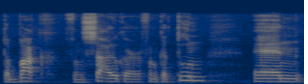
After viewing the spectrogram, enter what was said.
tabak, van suiker, van katoen. En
